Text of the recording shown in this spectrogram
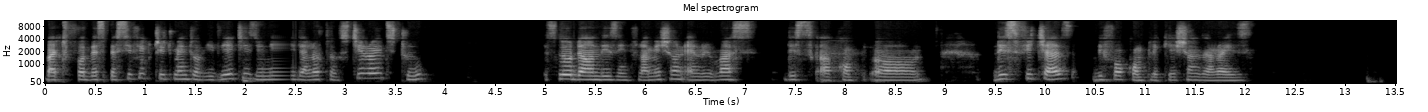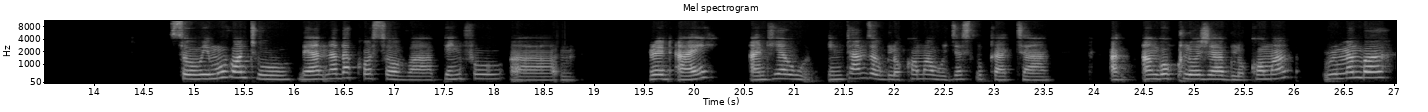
But for the specific treatment of uveitis, you need a lot of steroids to slow down this inflammation and reverse this, uh, uh, these features before complications arise. So we move on to the another cause of uh, painful um, red eye. And here in terms of glaucoma, we just look at uh, angle closure glaucoma. Remember,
